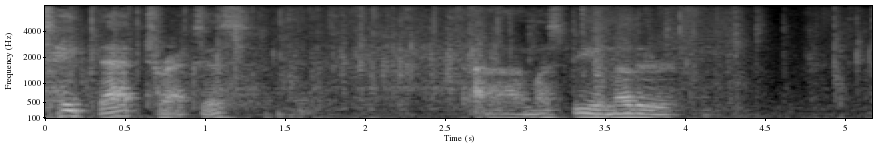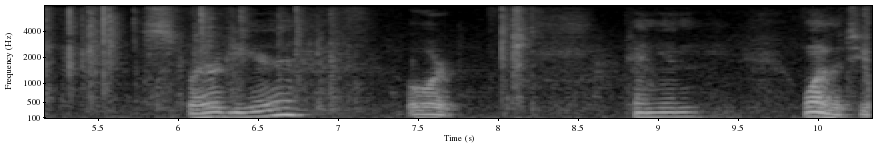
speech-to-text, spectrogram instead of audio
Take that, Traxxas. Uh, must be another spur gear or pinion, one of the two.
